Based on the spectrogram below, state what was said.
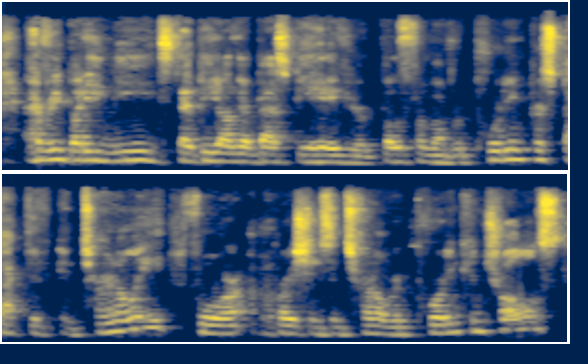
Everybody needs to be on their best behavior, both from a reporting perspective internally for operations internal reporting controls.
